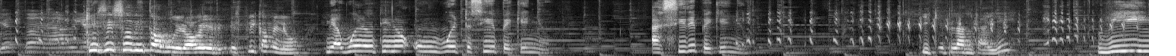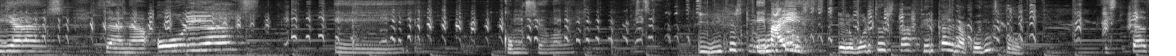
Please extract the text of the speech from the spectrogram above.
Yo todavía... ¿Qué es eso de tu abuelo? A ver, explícamelo. Mi abuelo tiene un huerto así de pequeño. Así de pequeño. ¿Y qué planta ahí? Viñas, zanahorias y. ¿Cómo se llamaba? Y dices que el Y huerto, maíz. el huerto está cerca del acueducto. Está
